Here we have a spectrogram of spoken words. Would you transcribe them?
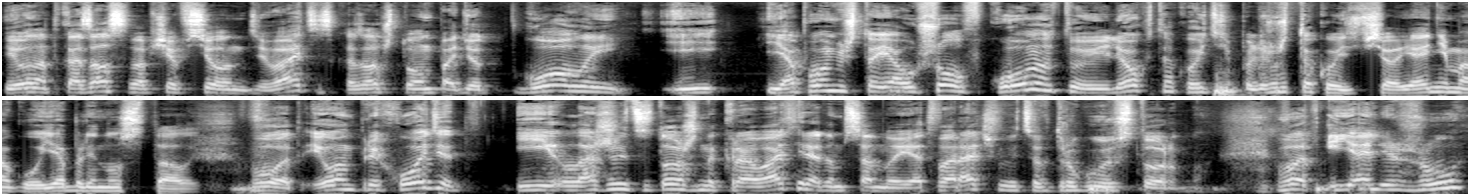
И он отказался вообще все надевать и сказал, что он пойдет голый. И я помню, что я ушел в комнату и лег такой, типа, лежу такой, все, я не могу, я, блин, устал. Вот, и он приходит и ложится тоже на кровать рядом со мной и отворачивается в другую сторону. Вот, и я лежу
